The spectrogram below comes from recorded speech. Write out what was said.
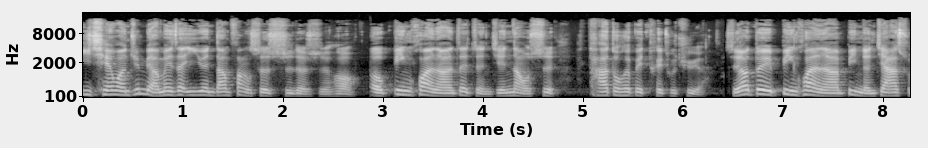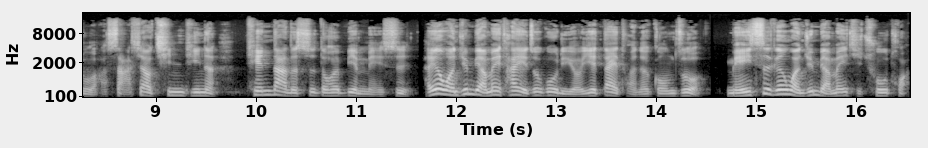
以前婉君表妹在医院当放射师的时候，有病患啊在诊间闹事，她都会被推出去啊。只要对病患啊、病人家属啊傻笑倾听啊，天大的事都会变没事。还有婉君表妹，她也做过旅游业带团的工作。每一次跟婉君表妹一起出团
